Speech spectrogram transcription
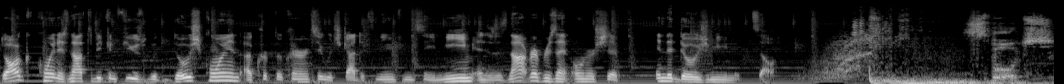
dog coin is not to be confused with Dogecoin, a cryptocurrency which got its name from the same meme and it does not represent ownership in the Doge meme itself. Sports.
